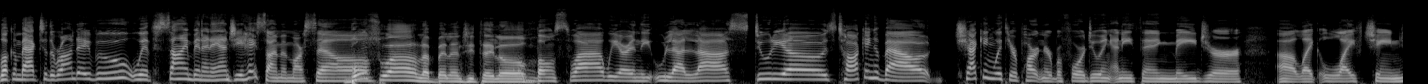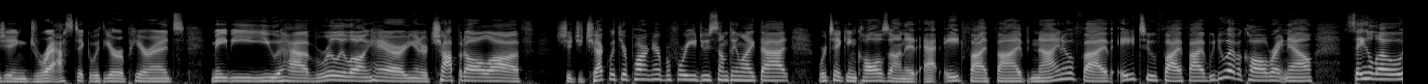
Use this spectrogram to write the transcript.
Welcome back to the rendezvous with Simon and Angie. Hey, Simon Marcel. Bonsoir, la belle Angie Taylor. Bonsoir. We are in the Ooh La La studios talking about checking with your partner before doing anything major, uh, like life changing, drastic with your appearance. Maybe you have really long hair, you know, chop it all off. Should you check with your partner before you do something like that? We're taking calls on it at 855 905 8255. We do have a call right now. Say hello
